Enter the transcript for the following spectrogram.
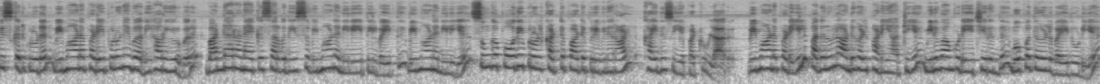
பிஸ்கட்களுடன் விமானப்படை புலனாய்வு அதிகாரியொருவர் பண்டாரநாயக்க சர்வதேச விமான நிலையத்தில் வைத்து விமான நிலைய சுங்க போதைப்பொருள் கட்டுப்பாட்டு பிரிவினரால் கைது செய்யப்பட்டுள்ளார். விமானப்படையில் பதினேழு ஆண்டுகள் பணியாற்றிய மினுவாங்குடையைச் சேர்ந்த முப்பத்தேழு வயதுடைய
